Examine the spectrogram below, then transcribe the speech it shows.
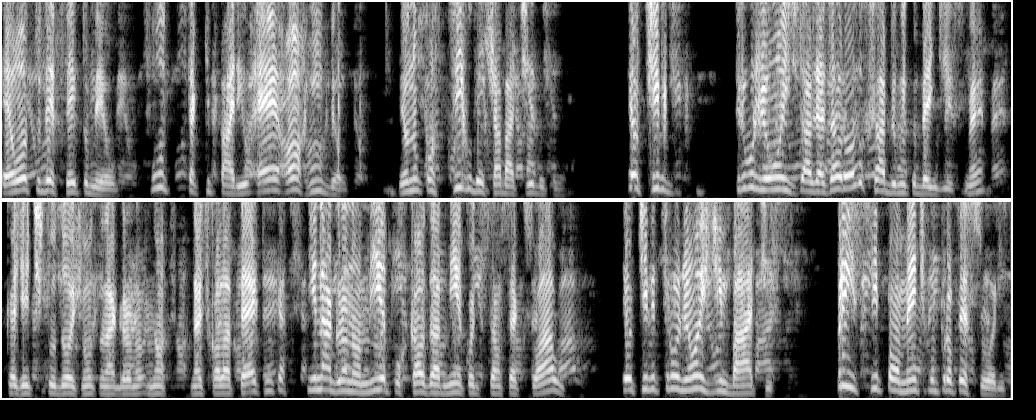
é outro defeito meu. Puta que pariu. É horrível. Eu não consigo deixar batido. Eu tive trilhões, aliás, Haroldo sabe muito bem disso, né? Que a gente estudou junto na, na escola técnica e na agronomia, por causa da minha condição sexual, eu tive trilhões de embates, principalmente com professores.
